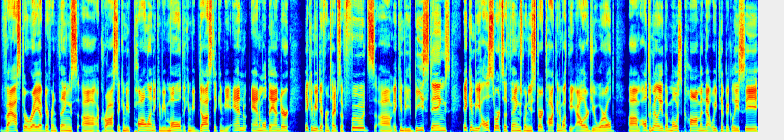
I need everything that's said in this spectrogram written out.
vast array of different things uh, across. It can be pollen, it can be mold, it can be dust, it can be an- animal dander, it can be different types of foods, um, it can be bee stings, it can be all sorts of things when you start talking about the allergy world. Um, ultimately, the most common that we typically see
